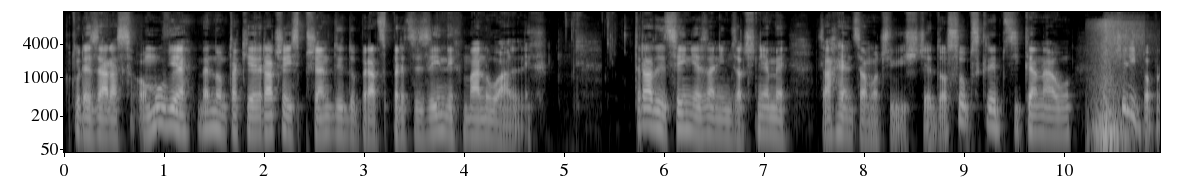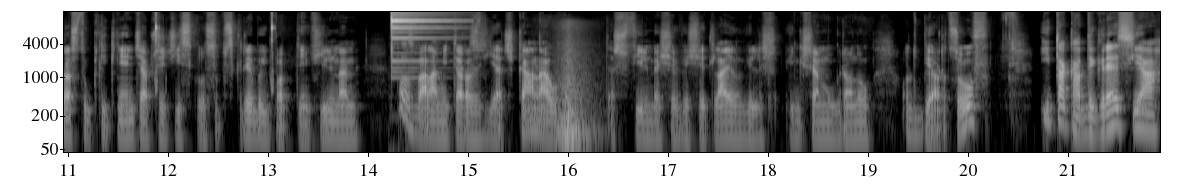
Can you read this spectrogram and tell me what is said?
które zaraz omówię. Będą takie raczej sprzęty do prac precyzyjnych, manualnych. Tradycyjnie, zanim zaczniemy, zachęcam oczywiście do subskrypcji kanału, czyli po prostu kliknięcia przycisku subskrybuj pod tym filmem. Pozwala mi to rozwijać kanał. Też filmy się wyświetlają większemu gronu odbiorców. I taka dygresja,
